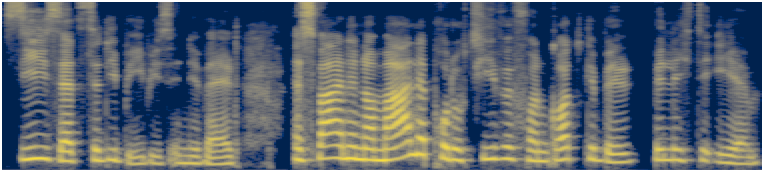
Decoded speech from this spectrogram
sie setzte die Babys in die Welt. Es war eine normale, produktive, von Gott gebilligte Ehe.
